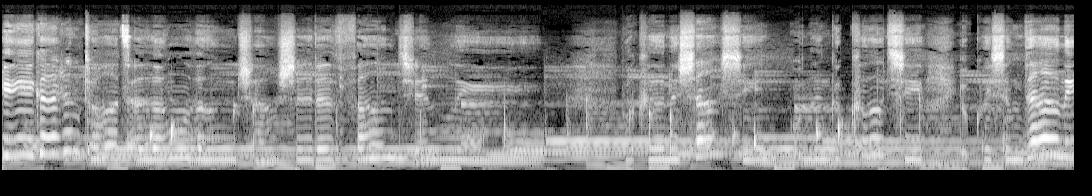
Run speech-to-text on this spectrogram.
一个人躲在冷冷潮湿的房间里，不可能伤心，不能够哭泣，又快想到你。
